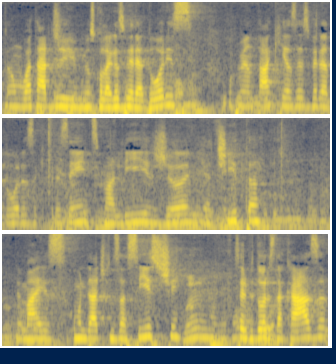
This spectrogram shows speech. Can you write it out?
Então, boa tarde, meus colegas vereadores. Cumprimentar aqui as ex-vereadoras aqui presentes, Marli, Jane, a Tita, demais comunidade que nos assiste, servidores da casa.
